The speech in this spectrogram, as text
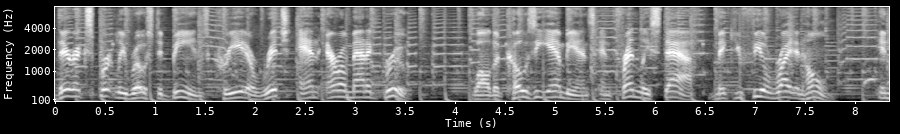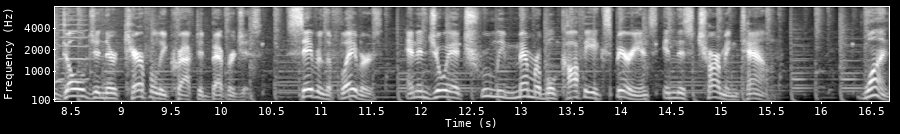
Their expertly roasted beans create a rich and aromatic brew, while the cozy ambience and friendly staff make you feel right at home. Indulge in their carefully crafted beverages, savor the flavors, and enjoy a truly memorable coffee experience in this charming town. 1.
